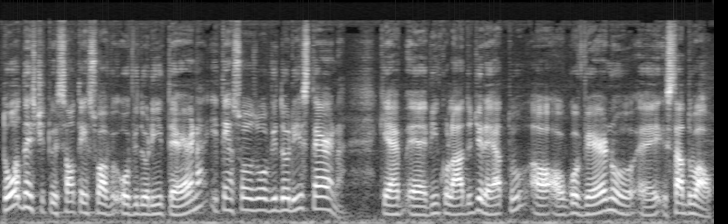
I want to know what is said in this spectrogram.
Toda instituição tem sua ouvidoria interna e tem sua ouvidoria externa, que é, é vinculado direto ao, ao governo é, estadual.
